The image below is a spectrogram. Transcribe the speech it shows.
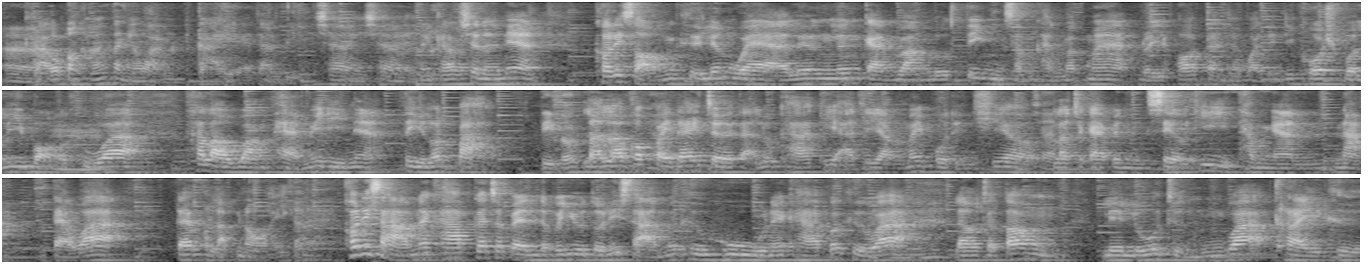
เออครับเพราะบางครั้งต่างจังหวัดมันไกลอะอาจารย์บีใช่ใช่นะครับฉะนั้นเนี่ยข้อที่2ก็คือเรื่องแวร์เรื่องเรื่องการวางรูทติ้งสำคัญมากๆ โดยเฉพาะต่างจังหวัดอย่างที่โคชบอลลี่บอกก็คือว่าถ้าเราวางแผนไม่ดีเนี่ยตีรถเปล่าติดรถแล้วเราก็ไปได้เจอแต่ลูกค้าที่อาจจะยังไม่ potential ใช่เราจะกลายเป็นเซลล์ที่ทำงานหนัก แต่ว่า ได้ผลลัพธ์น้อยใช่ข้อที่3นะครับก็จะเป็น W ตัวที่ 3 ก็คือ who นะครับก็คือว่าอืมเราจะต้องเรียนรู้ถึงว่าใครคือ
